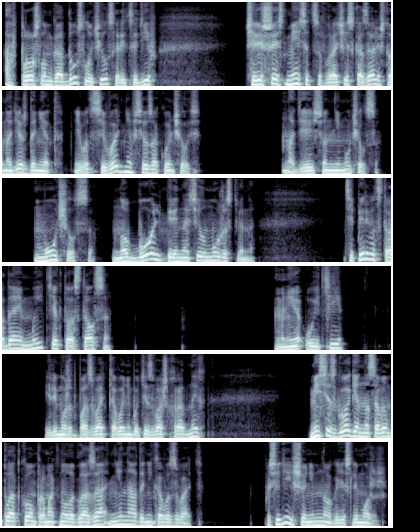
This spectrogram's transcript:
А в прошлом году случился рецидив. Через шесть месяцев врачи сказали, что надежды нет. И вот сегодня все закончилось. Надеюсь, он не мучился. Мучился, но боль переносил мужественно. Теперь вот страдаем мы, те, кто остался. Мне уйти? Или, может, позвать кого-нибудь из ваших родных — Миссис Гоген носовым платком промокнула глаза. «Не надо никого звать. Посиди еще немного, если можешь».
